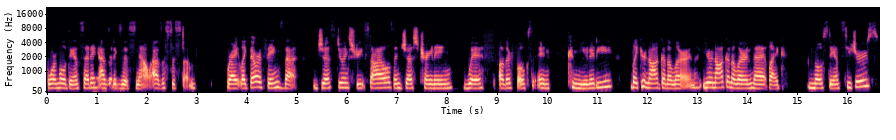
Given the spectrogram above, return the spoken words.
formal dance setting as it exists now, as a system, right? Like there are things that just doing street styles and just training with other folks in community, like you're not going to learn. You're not going to learn that, like, most dance teachers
